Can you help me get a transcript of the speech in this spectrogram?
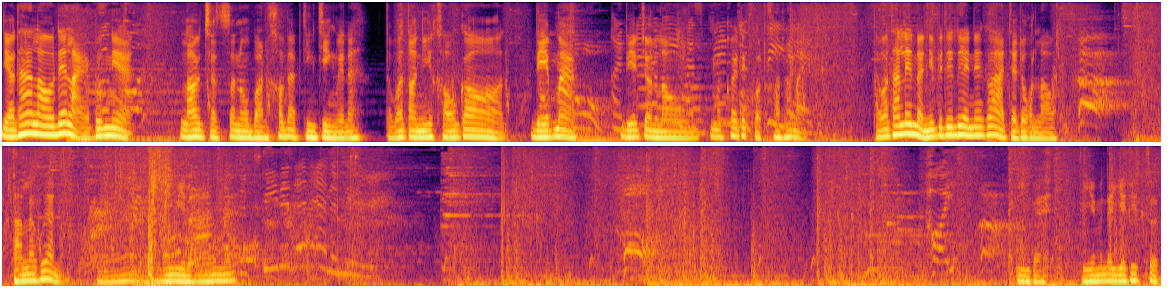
เดี๋ยวถ้าเราได้ไหลปุ๊บเนี่ย เราจะสโนบอลเขาแบบจริง ๆ เลยนะ แต่ว่าตอนนี้เขาก็เดฟมาก เดฟจนเราไม่ค่อยได้กดเขาเท่าไหร่ แต่ว่าถ้าเล่นแบบนี้ไปเรื่อยๆเนี่ยก็อาจจะโดนเรา ตันแล้วเพื่อนอไม่มีล้างนะตีไปตีมันได้เยอะที่สุด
